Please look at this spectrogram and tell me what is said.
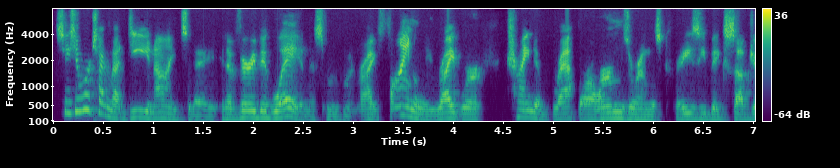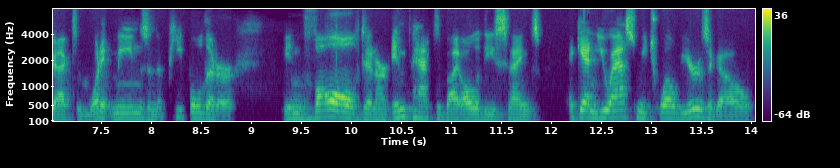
Stacy, we're talking about D&I today in a very big way in this movement, right? Finally, right? We're trying to wrap our arms around this crazy big subject and what it means and the people that are involved and are impacted by all of these things. Again, you asked me 12 years ago,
